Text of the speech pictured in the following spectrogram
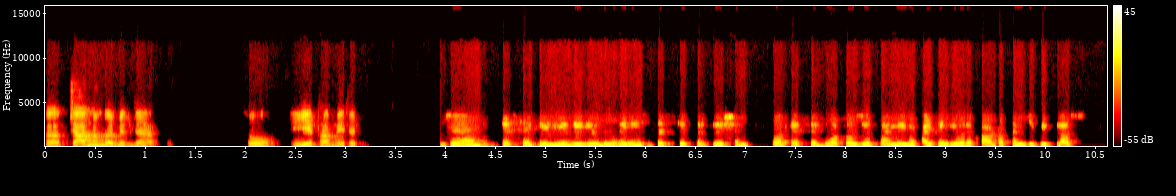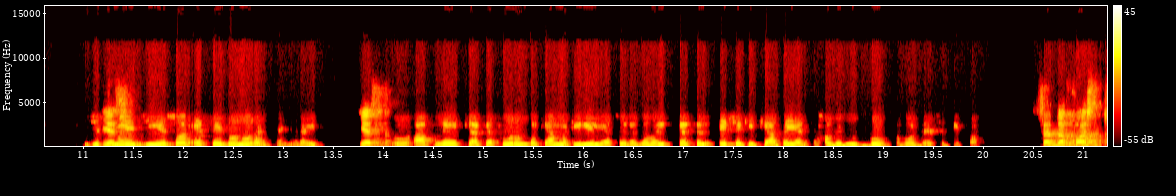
चार नंबर मिल जाए आपको। तो ये था मेजर जयंत ऐसे के लिए did you do any specific preparation for essay what was your primary I think you were a part of MGP plus जिसमें जीएस और ऐसे दोनों रहते हैं राइट यस तो आपने क्या क्या फोरम का क्या मटेरियल या फिर अदरवाइज़ कैसे ऐसे की क्या तैयार how did you go about the essay paper sir the first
